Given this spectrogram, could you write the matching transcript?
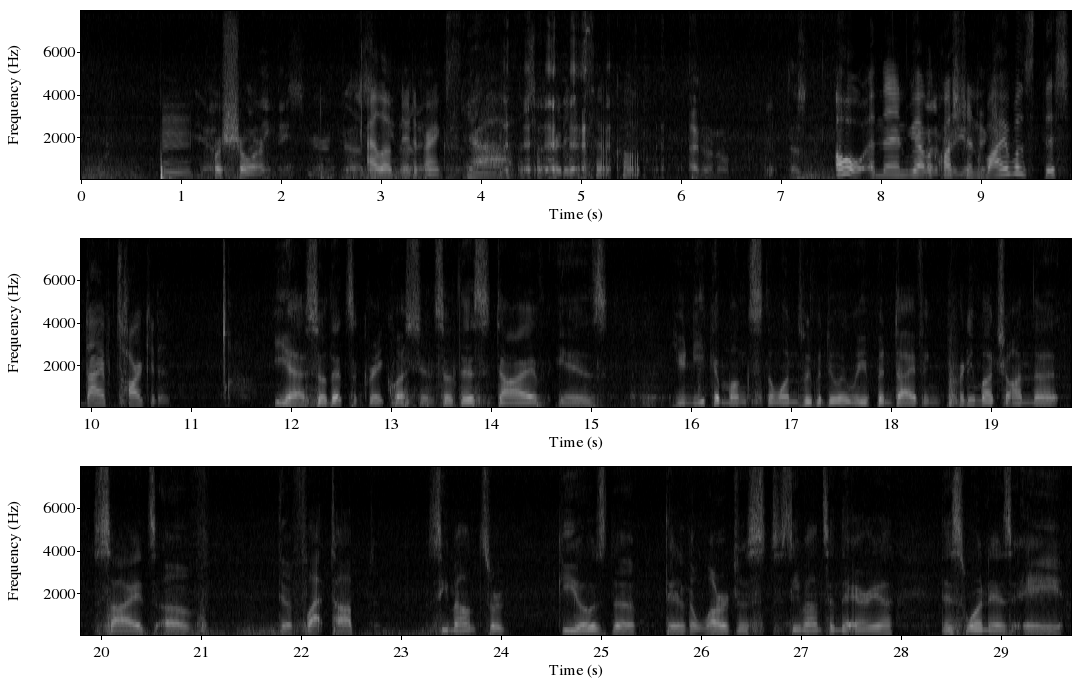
Mm, For sure. I, think they smeared I love Vaseline on it. nudibranchs. Yeah, that's so pretty. So cool. I don't know. Doesn't. Oh, and then we have Not a a question. Why was this dive targeted? Yeah, so that's a great question. So this dive is unique amongst the ones we've been doing. We've been diving pretty much on the sides of the flat-topped seamounts or guyots. The they're the largest seamounts in the area. This one is a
